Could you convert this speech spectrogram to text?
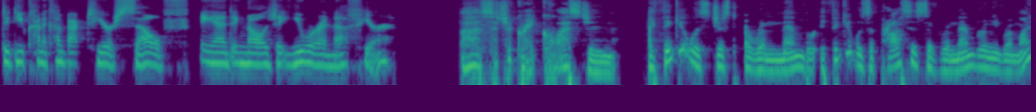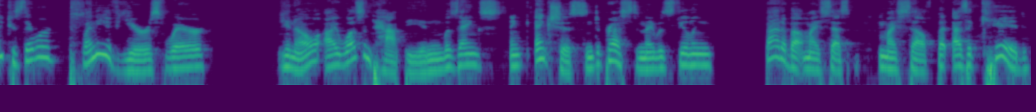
did you kind of come back to yourself and acknowledge that you were enough here? Uh, such a great question. I think it was just a remember. I think it was a process of remembering and remind because there were plenty of years where, you know, I wasn't happy and was anx- anxious and depressed and I was feeling bad about myself, myself. But as a kid,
